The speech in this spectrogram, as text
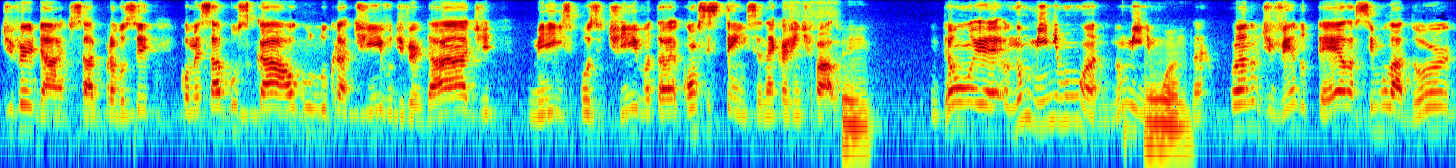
de verdade, sabe? Para você começar a buscar algo lucrativo de verdade, mês positivo, tá? consistência, né? Que a gente fala. Sim. Então, é, no mínimo um ano, no mínimo. Um ano. Né? Um ano de vendo tela, simulador,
